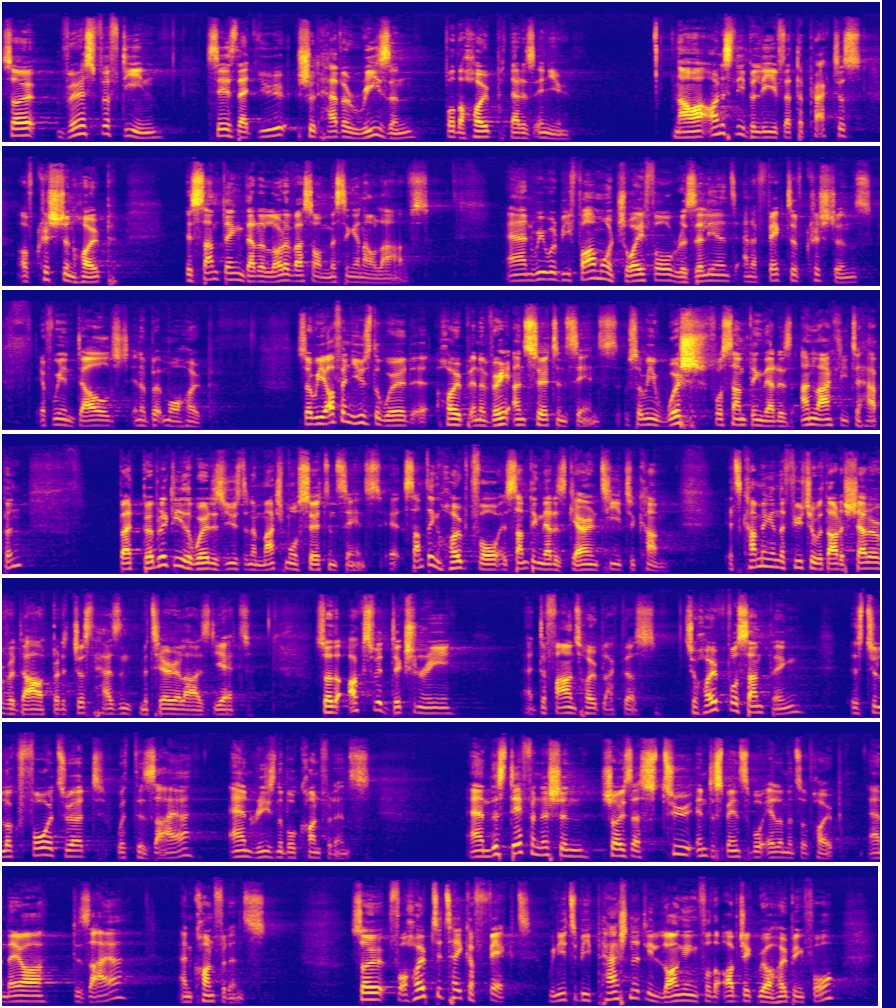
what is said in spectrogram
So, verse 15 says that you should have a reason for the hope that is in you. Now, I honestly believe that the practice of Christian hope is something that a lot of us are missing in our lives. And we would be far more joyful, resilient, and effective Christians if we indulged in a bit more hope. So we often use the word uh, hope in a very uncertain sense. So we wish for something that is unlikely to happen, but biblically the word is used in a much more certain sense. Uh, something hoped for is something that is guaranteed to come. It's coming in the future without a shadow of a doubt, but it just hasn't materialized yet. So the Oxford Dictionary uh, defines hope like this To hope for something is to look forward to it with desire and reasonable confidence. And this definition shows us two indispensable elements of hope, and they are desire and confidence. So, for hope to take effect, we need to be passionately longing for the object we are hoping for,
